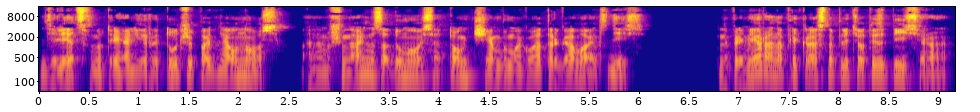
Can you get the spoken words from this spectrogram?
Делец внутри Алиры тут же поднял нос. Она машинально задумалась о том, чем бы могла торговать здесь. Например, она прекрасно плетет из бисера.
